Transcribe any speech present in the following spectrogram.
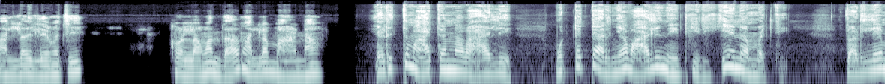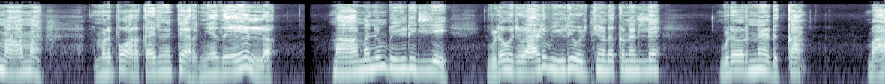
നല്ലതില്ലേ അമ്മച്ചി? കൊള്ളാം എന്താ നല്ല മണം. എടുത്തു മാറ്റമ്മ വാൽ. മുറ്റത്തറിഞ്ഞ വാൽ നീട്ടിയിരിക്കുകയാണ് അമ്മച്ചി. തൊടലേ മാമ. നമ്മളിപ്പോൾ ഉറക്കായിരുന്നിട്ട് ഇറങ്ങിയതേ ഉള്ളു മാമനും വീടില്ലേ? ഇവിടെ ഒരുപാട് വീട് ഒഴിച്ചു കിടക്കണല്ലേ? ഇവിടെ ഒരെണ്ണം എടുക്കാം. വാ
